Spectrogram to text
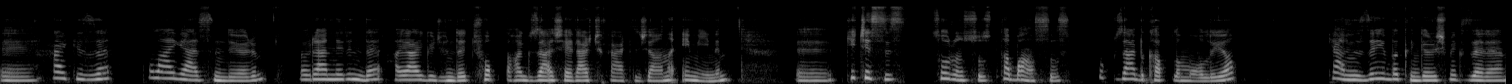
E, herkese kolay gelsin diyorum. Öğrenlerin de hayal gücünde çok daha güzel şeyler çıkartacağına eminim. E, keçesiz, sorunsuz, tabansız çok güzel bir kaplama oluyor. Kendinize iyi bakın. Görüşmek üzere.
